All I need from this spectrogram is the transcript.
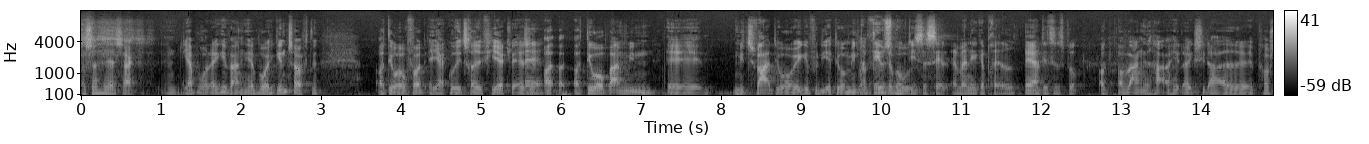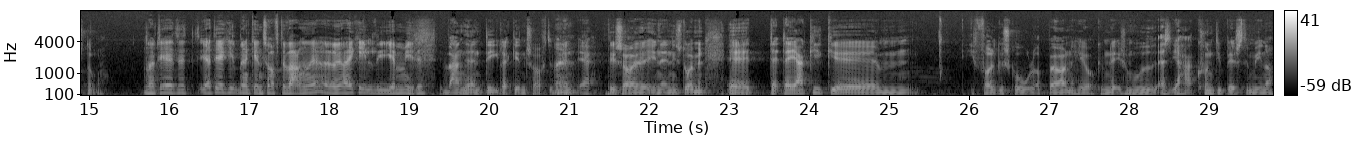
Og så havde jeg sagt, "Jamen, jeg bor da ikke i Vanget, jeg bor i Gentofte. Og det var jo for, at jeg er gået i 3. og 4. klasse, ja, ja. Og, og, og det var jo bare min, øh, mit svar. Det var jo ikke, fordi at det var mindre det er jo fint smukt i sig selv, at man ikke er præget ja. På det tidspunkt. og, og Vanget har heller ikke sit eget øh, postnummer. Nå, det er, det, ja, det er ikke helt med Gentofte Vanget. Jeg, er- jeg er ikke helt hjemme i det. Vanget er en del af Gentofte, Ja. men ja, det er så øh, en anden historie. Men øh, da, da jeg gik øh, i folkeskole og børnehave og gymnasium ude, altså jeg har kun de bedste minder.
